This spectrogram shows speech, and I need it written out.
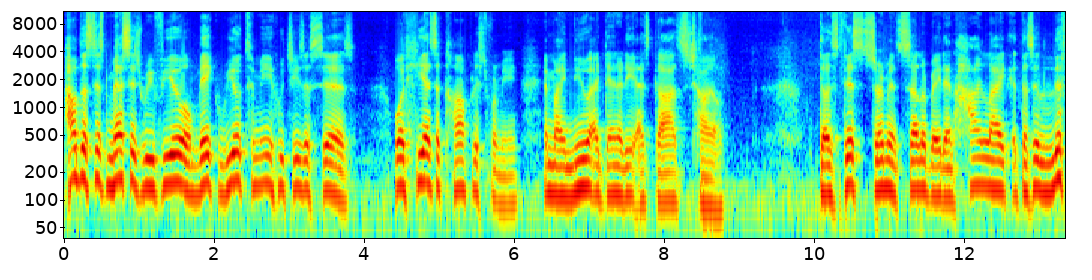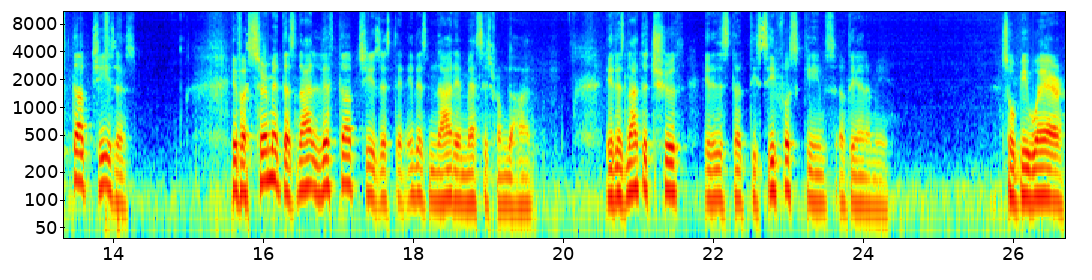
How does this message reveal, make real to me who Jesus is, what He has accomplished for me, and my new identity as God's child? Does this sermon celebrate and highlight, does it lift up Jesus? If a sermon does not lift up Jesus, then it is not a message from God. It is not the truth, it is the deceitful schemes of the enemy. So beware.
